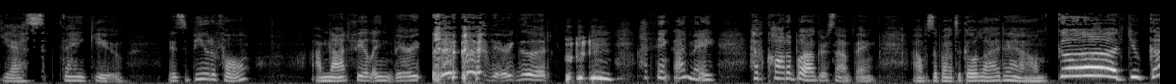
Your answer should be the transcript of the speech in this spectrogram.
Yes, thank you. It's beautiful. I'm not feeling very, very good. I think I may have caught a bug or something. I was about to go lie down. Good, you got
